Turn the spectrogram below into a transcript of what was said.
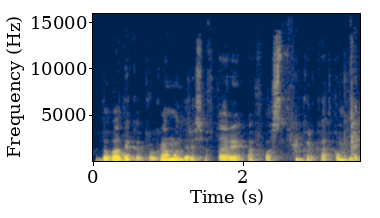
Dovadă că programul de resoftare a fost încărcat complet.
